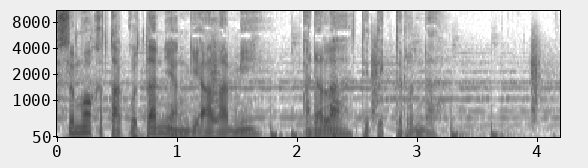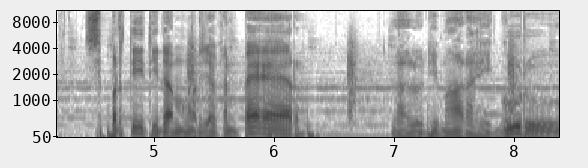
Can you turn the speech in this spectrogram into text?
Semua ketakutan yang dialami adalah titik terendah seperti tidak mengerjakan PR, lalu dimarahi guru,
